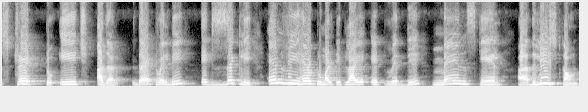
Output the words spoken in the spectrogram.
straight to each other. That will be exactly. And we have to multiply it with the main scale uh, the least count.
